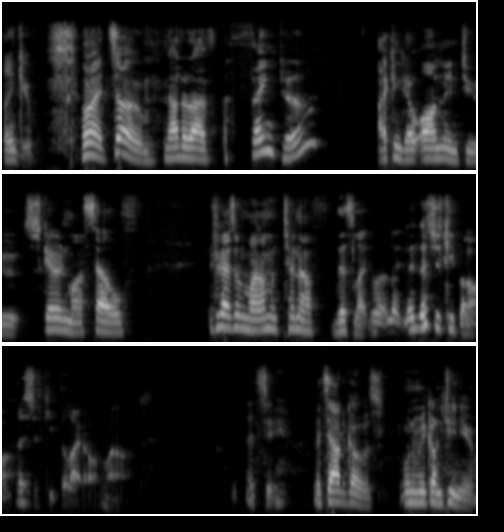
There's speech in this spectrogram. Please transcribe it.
Thank you. Alright, so now that I've thanked her, I can go on into scaring myself. If you guys don't mind, I'm going to turn off this light. Let's just keep it on. Let's just keep the light on. Why not? Let's see. Let's see how it goes when we continue.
